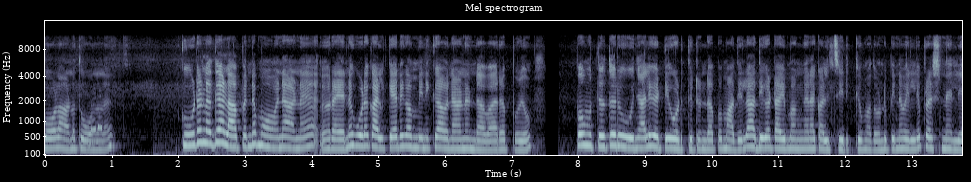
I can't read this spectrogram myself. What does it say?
ബോളാണ് തോന്നുന്നത് കൂടെ ഉള്ളത് അളാപ്പന്റെ മോനാണ്. റേന്റെ കൂടെ കളിക്കാൻ കമ്പനിക്ക് അവനാണ് ഉണ്ടാവാറ് എപ്പോഴും. ഇപ്പോൾ മുറ്റത്ത് ഒരു ഊഞ്ഞാൽ കെട്ടി കൊടുത്തിട്ടുണ്ട്. അപ്പം അതിലധികം ടൈം അങ്ങനെ കളിച്ചിരിക്കും. അതുകൊണ്ട് പിന്നെ വലിയ പ്രശ്നമില്ല.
